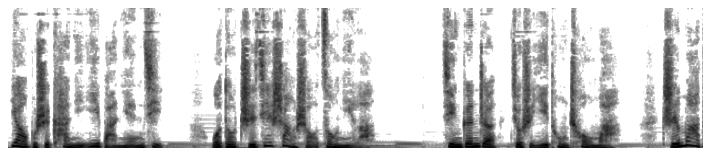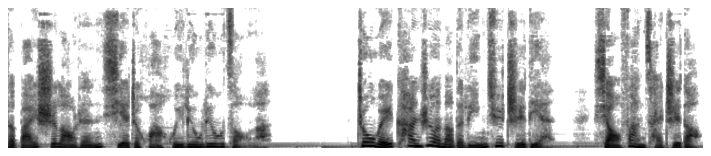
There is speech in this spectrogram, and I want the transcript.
要不是看你一把年纪，我都直接上手揍你了。紧跟着就是一通臭骂，直骂的白石老人携着画灰溜溜走了。周围看热闹的邻居指点，小贩才知道，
